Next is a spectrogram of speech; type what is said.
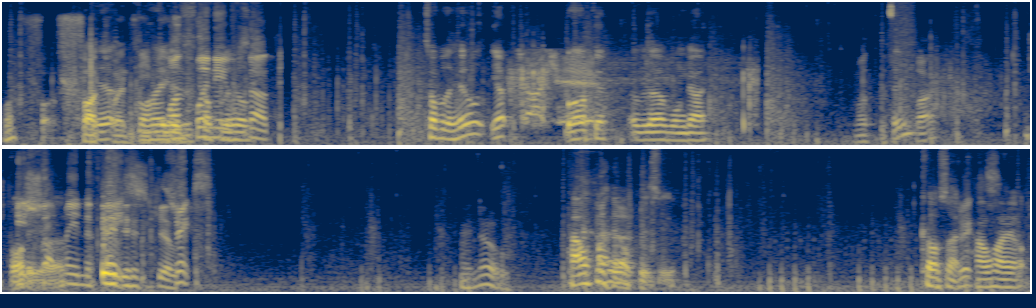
What? F- Fuck Yeah, 20 behind days. you. 120 hill. south. Top of the hill? Yep. Marker. Over there, one guy. What the See? fuck? He shot there. me in the He face. just killed. Strix. I know. How high up is he? Cossack, Strix. how high up?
